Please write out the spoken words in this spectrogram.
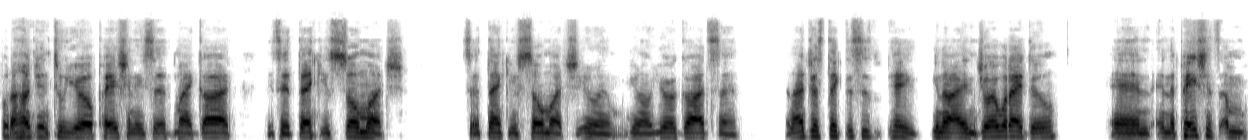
for the 102 year old patient, he said, "My God," he said, "Thank you so much said, thank you so much. You, and you know, you're a godsend. And I just think this is, hey, you know, I enjoy what I do. And, and the patients, I'm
